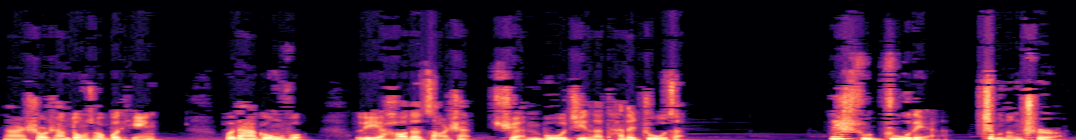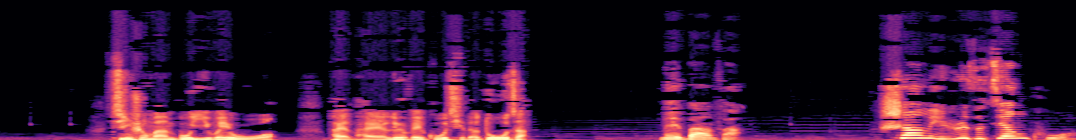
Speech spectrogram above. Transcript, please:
那手上动作不停。不大功夫，李浩的早膳全部进了他的肚子。你属猪的呀，这么能吃？金生曼不以为忤，拍了拍略微鼓起的肚子。没办法，山里日子艰苦，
